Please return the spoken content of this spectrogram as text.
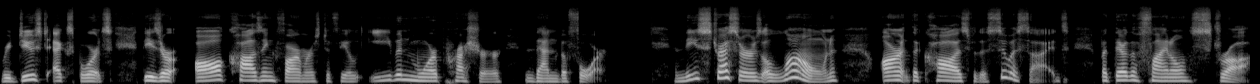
reduced exports. These are all causing farmers to feel even more pressure than before. And these stressors alone aren't the cause for the suicides, but they're the final straw.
